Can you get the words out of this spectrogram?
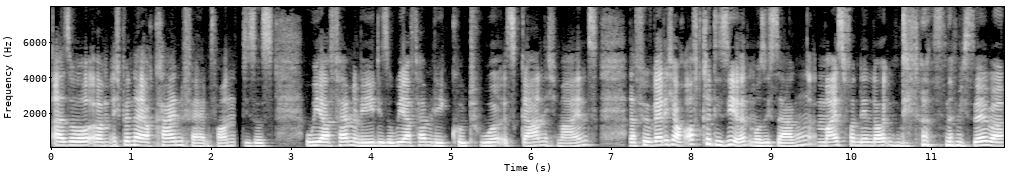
also ähm, ich bin da ja auch kein Fan von. Dieses We Are Family, diese We Are Family Kultur ist gar nicht meins. Dafür werde ich auch oft kritisiert, muss ich sagen. Meist von den Leuten, die das nämlich selber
